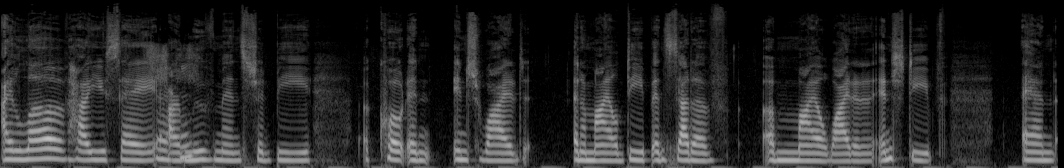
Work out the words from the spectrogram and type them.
I love how you say mm-hmm. our movements should be a quote an inch wide and a mile deep instead of a mile wide and an inch deep. And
